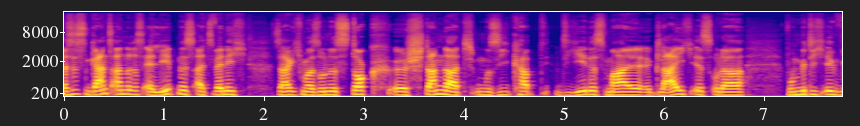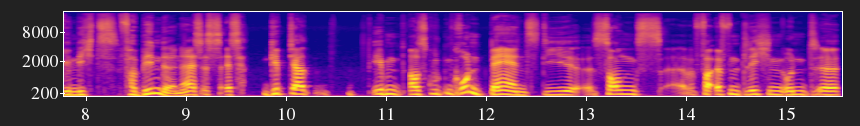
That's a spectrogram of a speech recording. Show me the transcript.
Das ist ein ganz anderes Erlebnis, als wenn ich, sage ich mal, so eine Stock-Standard-Musik habe, die jedes Mal gleich ist oder womit ich irgendwie nichts verbinde. Ne? Es, ist, es gibt ja eben aus gutem Grund Bands, die Songs äh, veröffentlichen und äh,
